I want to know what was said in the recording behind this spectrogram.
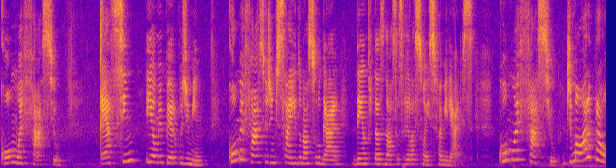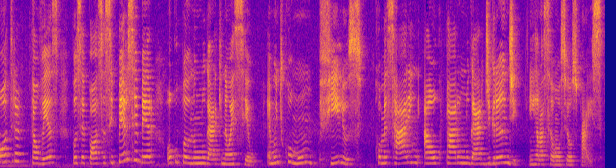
Como é fácil. É assim e eu me perco de mim. Como é fácil a gente sair do nosso lugar dentro das nossas relações familiares como é fácil. De uma hora para outra, talvez você possa se perceber ocupando um lugar que não é seu. É muito comum filhos começarem a ocupar um lugar de grande em relação aos seus pais.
